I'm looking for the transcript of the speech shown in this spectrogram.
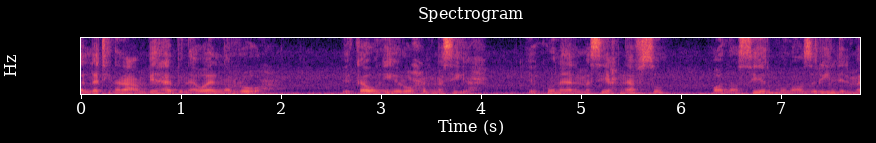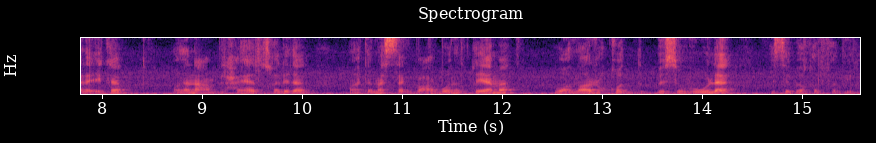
التي ننعم بها بنوالنا الروح بكونه روح المسيح. يكون المسيح نفسه ونصير مناظرين للملائكة وننعم بالحياة الخالدة ونتمسك بعربون القيامة ونرقد بسهولة في سباق الفضيلة.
